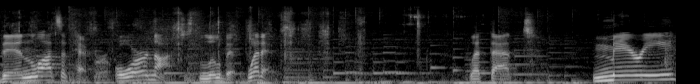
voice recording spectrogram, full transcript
then lots of pepper, or not, just a little bit, whatever. Let that marry.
